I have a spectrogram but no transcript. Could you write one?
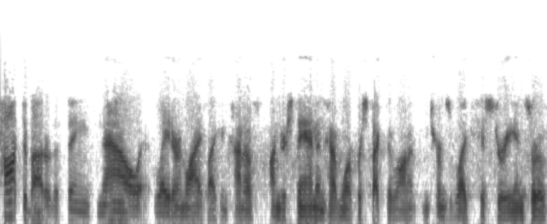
talked about are the things now later in life I can kind of understand and have more perspective on it in terms of like history and sort of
